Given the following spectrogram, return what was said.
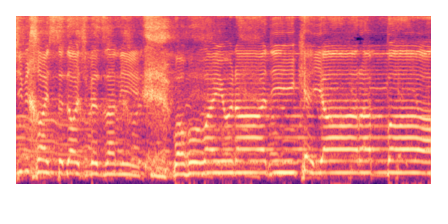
چی می‌خوای صداش بزنی؟ و هو ینادی که یا ربا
